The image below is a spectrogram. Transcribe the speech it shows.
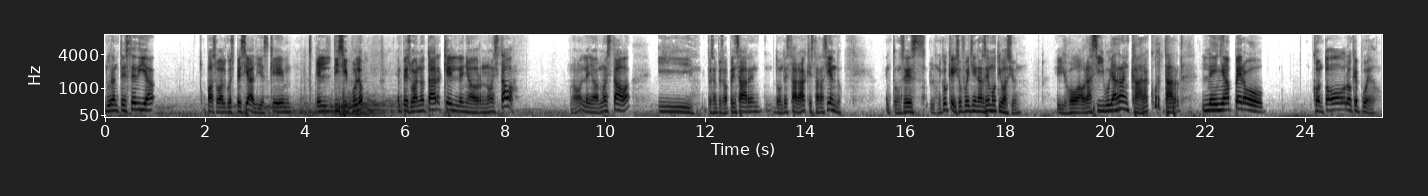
Durante este día pasó algo especial y es que el discípulo empezó a notar que el leñador no estaba. ¿no? El leñador no estaba y pues empezó a pensar en dónde estará, qué estará haciendo. Entonces, lo único que hizo fue llenarse de motivación. Y dijo, ahora sí voy a arrancar a cortar leña, pero con todo lo que puedo.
